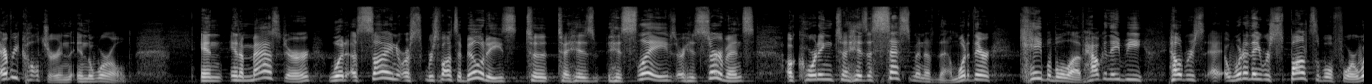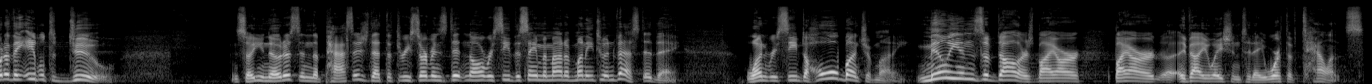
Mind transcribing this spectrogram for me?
every culture in, in the world. And, and a master would assign responsibilities to, to his, his slaves or his servants according to his assessment of them, what are they're capable of, how can they be held, what are they responsible for, what are they able to do. And so you notice in the passage that the three servants didn't all receive the same amount of money to invest, did they? One received a whole bunch of money, millions of dollars by our, by our uh, evaluation today, worth of talents,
